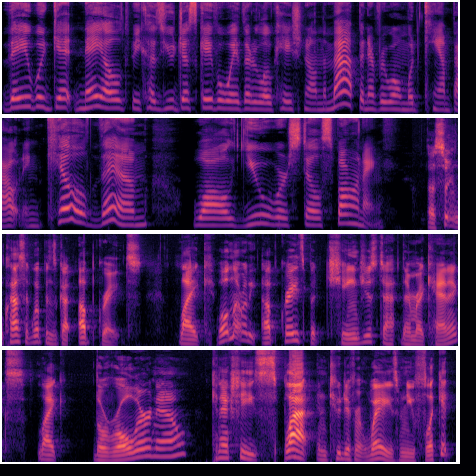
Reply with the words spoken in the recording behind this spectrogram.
they would get nailed because you just gave away their location on the map and everyone would camp out and kill them while you were still spawning. Uh, certain classic weapons got upgrades. Like, well, not really upgrades, but changes to their mechanics. Like, the roller now can actually splat in two different ways when you flick it.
